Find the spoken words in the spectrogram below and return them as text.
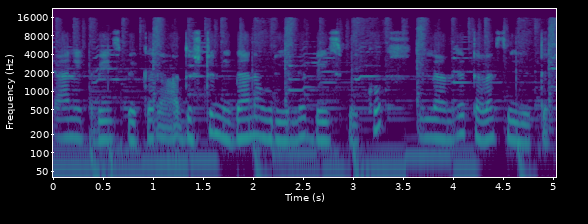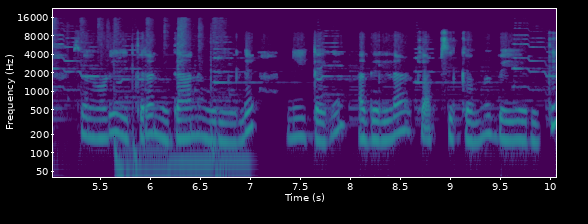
ಪ್ಯಾನ್ ಇಟ್ಟು ಬೇಯಿಸ್ಬೇಕಾದ್ರೆ ಆದಷ್ಟು ನಿಧಾನ ಉರಿಯಲ್ಲೇ ಬೇಯಿಸಬೇಕು. ಇಲ್ಲಾಂದರೆ ತಳ ಸಿಗುತ್ತೆ ಸೊ ನೋಡಿ ಈ ಥರ ನಿಧಾನ ಉರಿಯಲ್ಲೇ ನೀಟಾಗಿ ಅದೆಲ್ಲ ಕ್ಯಾಪ್ಸಿಕಮ್ಮು ಬೇಯೋ ರೀತಿ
